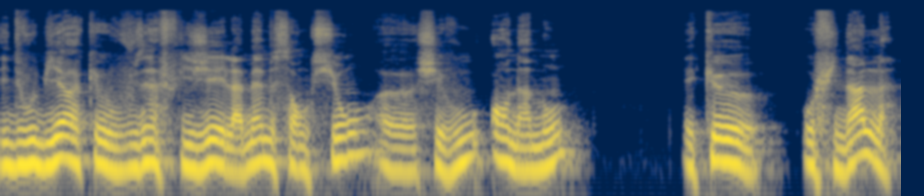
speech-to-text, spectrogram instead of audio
dites-vous bien que vous infligez la même sanction chez vous en amont et que au final,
